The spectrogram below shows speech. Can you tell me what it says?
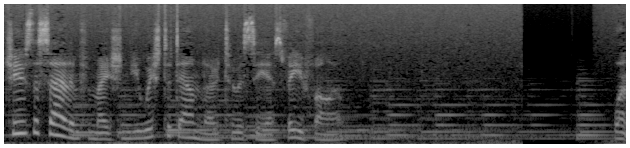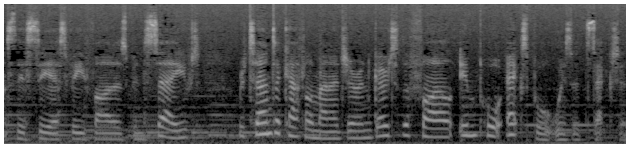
choose the sale information you wish to download to a CSV file. Once this CSV file has been saved, return to Cattle Manager and go to the File Import Export Wizard section.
